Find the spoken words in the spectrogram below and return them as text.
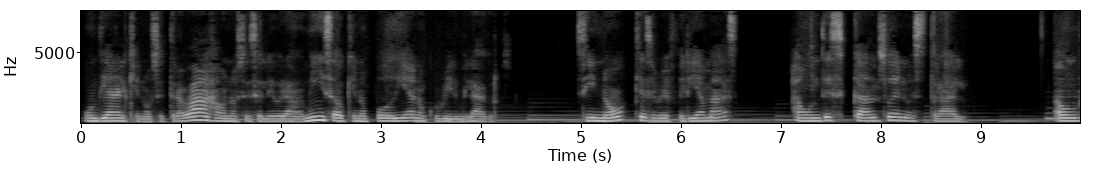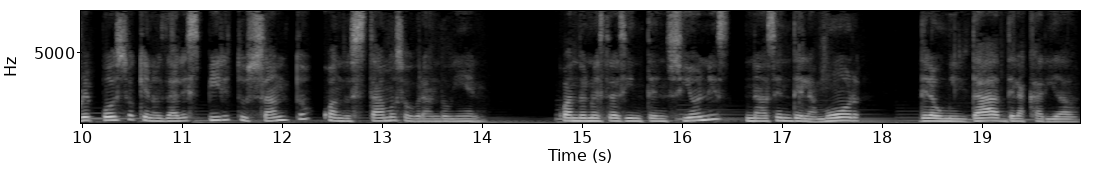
un día en el que no se trabaja o no se celebraba misa o que no podían ocurrir milagros, sino que se refería más a un descanso de nuestra alma, a un reposo que nos da el Espíritu Santo cuando estamos obrando bien cuando nuestras intenciones nacen del amor, de la humildad, de la caridad.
